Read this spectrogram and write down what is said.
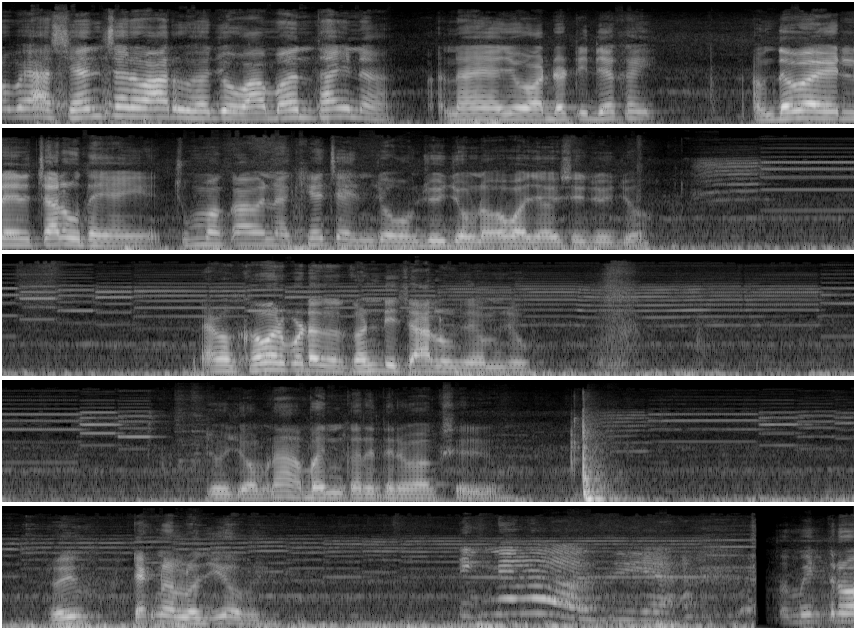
હવે આ સેન્સર વાળું છે, જો આ બંધ થાય ને, અને અહીંયા જો આ ડટી દેખાય. આમ દવા એટલે ચાલુ થાય અહીંયા. ચુમ્મક આવે ને ખેંચાઈને જો જોઈજો હમણાં અવાજ આવશે જોઈજો એમાં ખબર પડે કે ઘંટી ચાલુ છે, સમજો. જોઈજો હમણાં બંધ કરે ત્યારે વાગશે જો. જોયું? ટેકનોલોજી હો ભાઈ. મિત્રો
